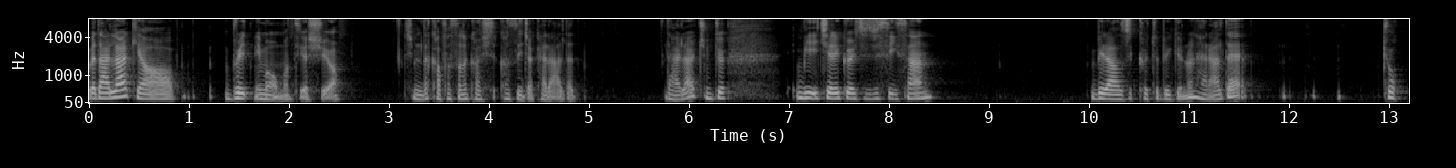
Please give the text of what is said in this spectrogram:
Ve derler ki ya Britney moment yaşıyor. Şimdi de kafasını kasayacak herhalde derler. Çünkü bir içerik üreticisiysen birazcık kötü bir günün herhalde çok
